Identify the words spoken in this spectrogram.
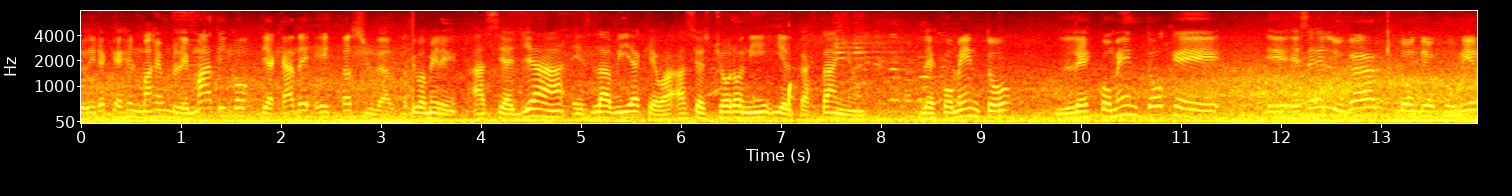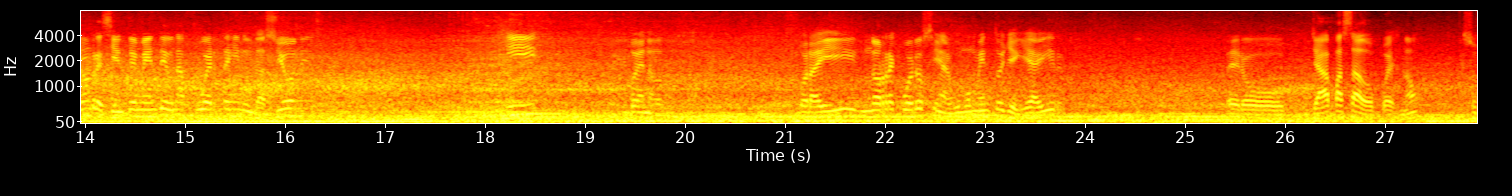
Yo diría que es el más emblemático de acá de esta ciudad. Digo, miren, hacia allá es la vía que va hacia el Choroní y el Castaño. Les comento, les comento que eh, ese es el lugar donde ocurrieron recientemente unas fuertes inundaciones. Y bueno, por ahí no recuerdo si en algún momento llegué a ir, pero ya ha pasado pues, ¿no? Eso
